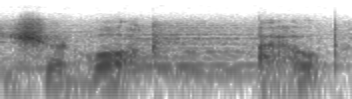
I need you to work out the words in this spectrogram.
He should walk, I hope.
